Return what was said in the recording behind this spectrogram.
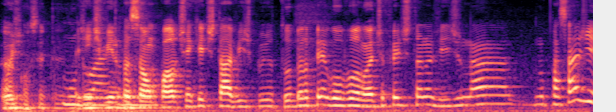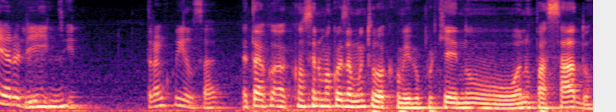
Ah, Hoje, ah, com certeza. a gente vindo para São Paulo tinha que editar vídeo pro YouTube, ela pegou o volante e foi editando vídeo na, no passageiro ali. Uhum. E, tranquilo, sabe? Tá acontecendo uma coisa muito louca comigo, porque no ano passado.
